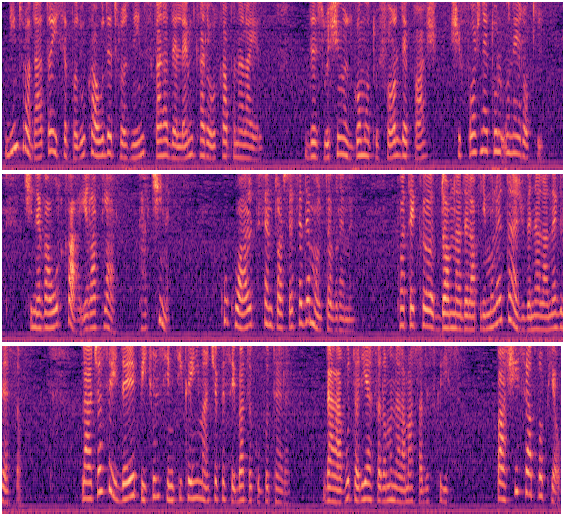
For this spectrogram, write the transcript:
Dintr-o dată îi se păru că aude troznind scara de lemn care urca până la el. Dezluși un zgomot ușor de pași și foșnetul unei rochii. Cineva urca, era clar. Dar cine? Cucu alb se întorsese de multă vreme. Poate că doamna de la primul etaj venea la negresă. La această idee, piciul simți că inima începe să-i bată cu putere, dar a avut tăria să rămână la masa de scris. Pașii se apropiau.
